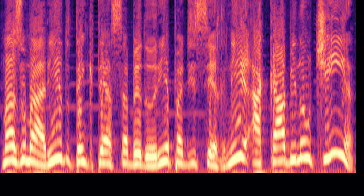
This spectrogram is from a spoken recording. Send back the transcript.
Mas o marido tem que ter a sabedoria para discernir. Acabe não tinha.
